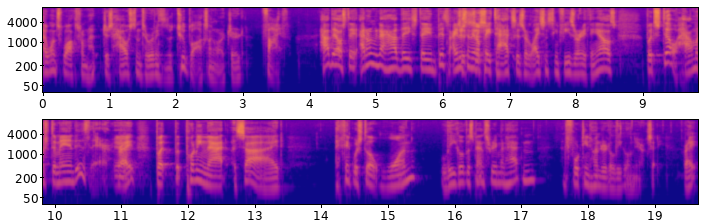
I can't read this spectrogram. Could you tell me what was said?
I once walked from just Houston to Rivington, so two blocks on Orchard, five. How they all stay? I don't even know how they stay in business. I understand Just- they don't pay taxes or licensing fees or anything else, but still, how much demand is there, Yeah. right? But but putting that aside, I think we're still one legal dispensary in Manhattan and 1,400 illegal in New York City, right?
